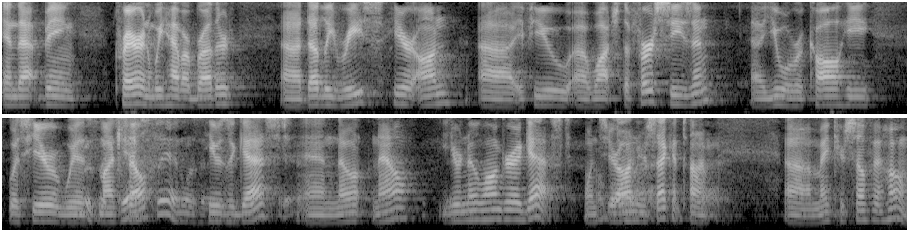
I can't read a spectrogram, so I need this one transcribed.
and that being prayer. And we have our brother uh, Dudley Reese here on. Uh, if you uh, watched the first season, uh, you will recall he was here with a myself. then, he he? was a guest, and no, now you're no longer a guest once you're on your second time. Uh, make yourself at home.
